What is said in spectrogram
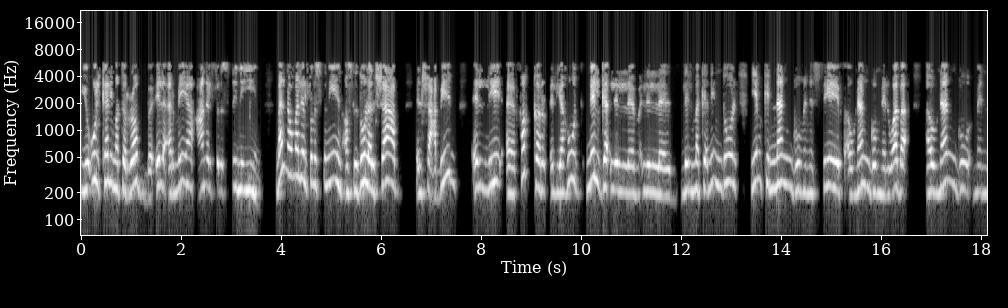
يقول كلمة الرب إلى أرمية عن الفلسطينيين. مالنا ومال الفلسطينيين؟ أصل دول الشعب الشعبين اللي آه، فكر اليهود نلجأ للمكانين دول. يمكن ننجو من السيف أو ننجو من الوباء أو ننجو من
